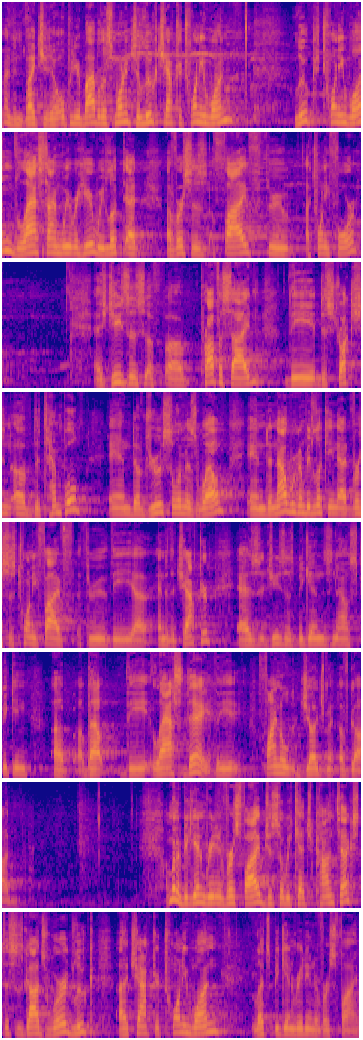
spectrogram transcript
I'd invite you to open your Bible this morning to Luke chapter 21. Luke 21, the last time we were here, we looked at uh, verses 5 through uh, 24. As Jesus uh, uh prophesied the destruction of the temple and of Jerusalem as well. And uh, now we're going to be looking at verses 25 through the uh, end of the chapter as Jesus begins now speaking about the last day, the final judgment of God. I'm going to begin reading verse 5 just so we catch context. This is God's word, Luke uh, chapter 21. Let's begin reading in verse 5.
